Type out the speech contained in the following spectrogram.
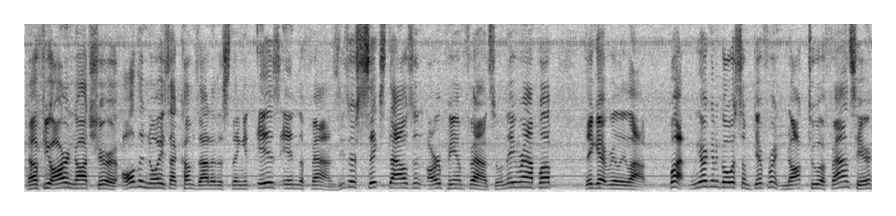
Now, if you are not sure, all the noise that comes out of this thing, it is in the fans. These are 6,000 RPM fans. So when they ramp up, they get really loud. But we are going to go with some different Noctua fans here.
